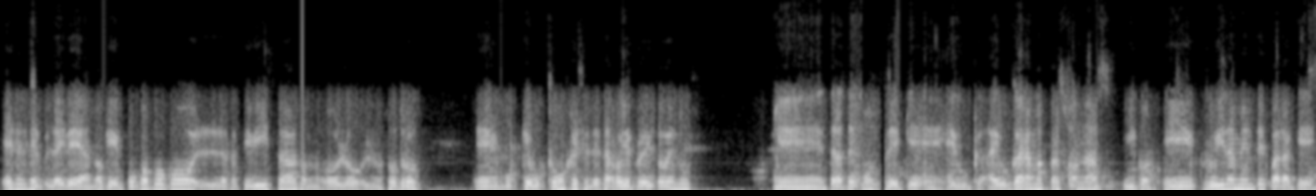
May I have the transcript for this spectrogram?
esa es la idea, ¿no? Que poco a poco los activistas o, nosotros que buscamos que se desarrolle el proyecto Venus tratemos de que educar a más personas y, y, fluidamente para que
